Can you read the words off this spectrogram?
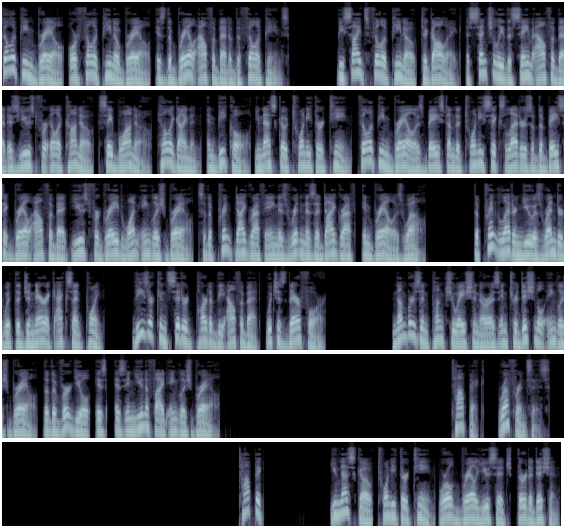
Philippine Braille, or Filipino Braille, is the Braille alphabet of the Philippines. Besides Filipino Tagalog, essentially the same alphabet is used for Ilocano, Cebuano, Hiligaynon, and Bicol UNESCO 2013. Philippine Braille is based on the 26 letters of the basic Braille alphabet used for Grade 1 English Braille, so the print digraph ing is written as a digraph, in Braille as well. The print letter N is rendered with the generic accent point. These are considered part of the alphabet, which is therefore Numbers and punctuation are as in traditional English Braille, though the virgule, is, as in Unified English Braille. References. UNESCO 2013 World Braille Usage, 3rd edition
